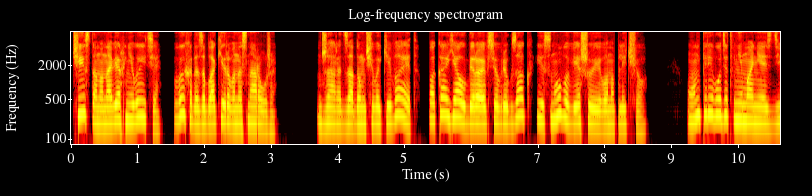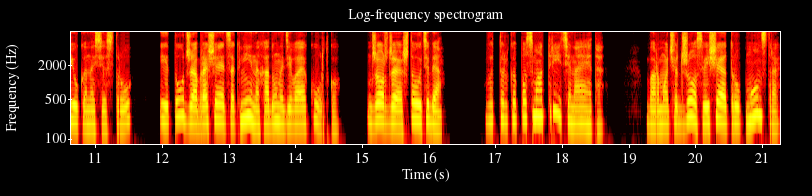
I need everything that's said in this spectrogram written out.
«Чисто, но наверх не выйти. Выходы заблокированы снаружи». Джаред задумчиво кивает, пока я убираю все в рюкзак и снова вешаю его на плечо. Он переводит внимание с Дьюка на сестру и тут же обращается к ней, на ходу надевая куртку. «Джорджия, что у тебя?» «Вы только посмотрите на это!» Бормочет Джо, освещая труп монстра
